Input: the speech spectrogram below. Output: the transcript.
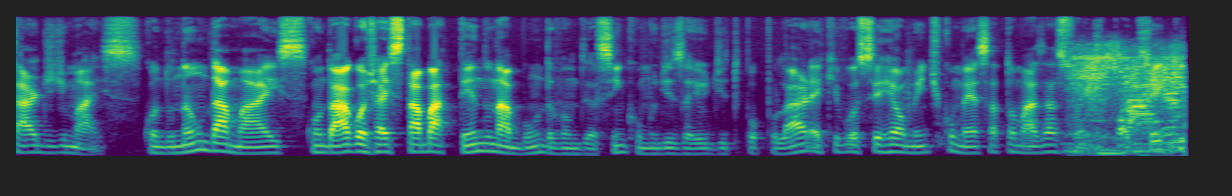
tarde demais? Quando não dá mais, quando a água já está batendo na bunda, vamos dizer assim, como diz aí o dito popular, é que você realmente começa a tomar as ações. Pode ser que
